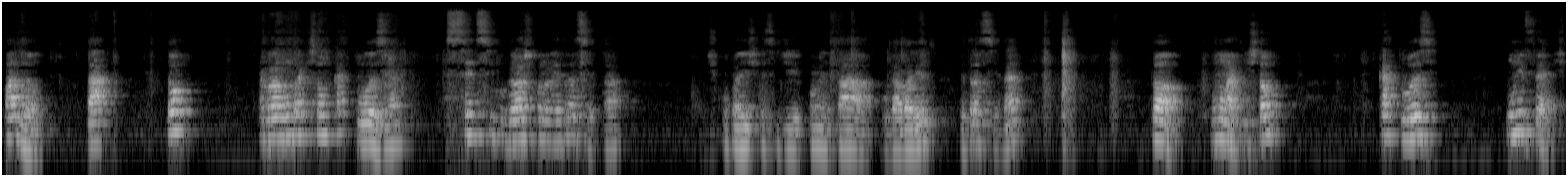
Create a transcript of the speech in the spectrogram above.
padrão. Tá? Então, agora vamos para a questão 14, né? 105 graus para a letra C, tá? Desculpa aí, esqueci de comentar o gabarito. Letra C, né? Então, vamos lá. Questão 14. Unifesp.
